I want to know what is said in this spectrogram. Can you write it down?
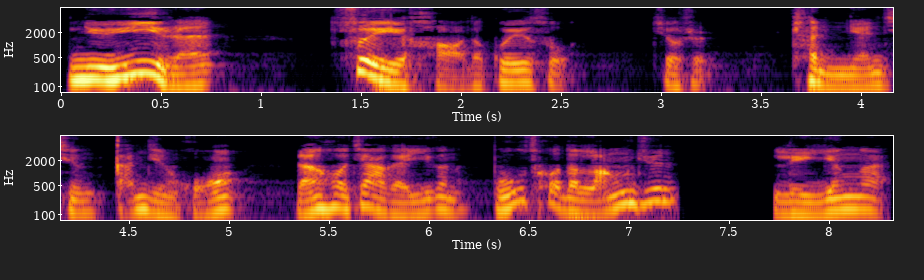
女艺人。最好的归宿就是趁年轻赶紧红，然后嫁给一个呢不错的郎君，李英爱、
